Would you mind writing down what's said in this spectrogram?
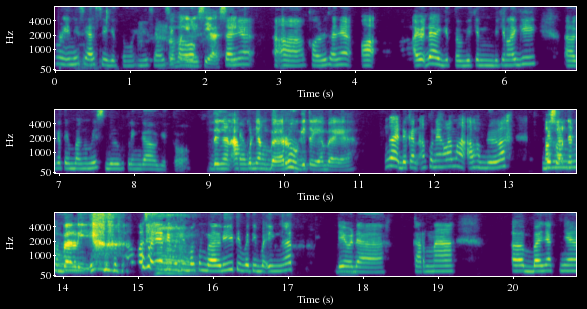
menginisiasi gitu, menginisiasi. Kalau misalnya, uh, kalau misalnya, oh, ayo deh gitu, bikin bikin lagi uh, ketimbang ngemis di Lubuk Linggau gitu. Dengan akun yang baru gitu ya Mbak ya. Enggak, dengan akun yang lama, alhamdulillah. Passwordnya dengan- kembali. Passwordnya tiba-tiba kembali, tiba-tiba inget. Dia udah karena uh, banyaknya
